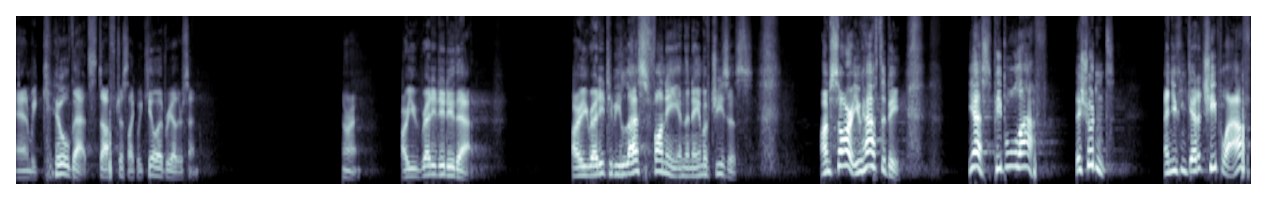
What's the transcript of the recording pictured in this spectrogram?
and we kill that stuff just like we kill every other sin. All right. Are you ready to do that? Are you ready to be less funny in the name of Jesus? I'm sorry, you have to be. Yes, people will laugh. They shouldn't. And you can get a cheap laugh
